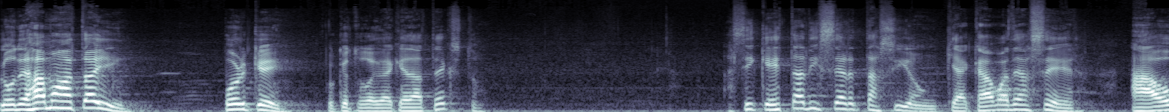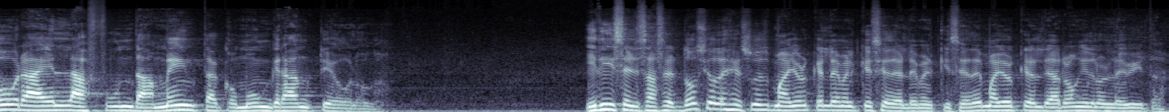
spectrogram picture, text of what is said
¿Lo dejamos hasta ahí? ¿Por qué? Porque todavía queda texto. Así que esta disertación que acaba de hacer, ahora él la fundamenta como un gran teólogo. Y dice, el sacerdocio de Jesús es mayor que el de Melquisedec, el de Melquisedec es mayor que el de Aarón y de los levitas.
